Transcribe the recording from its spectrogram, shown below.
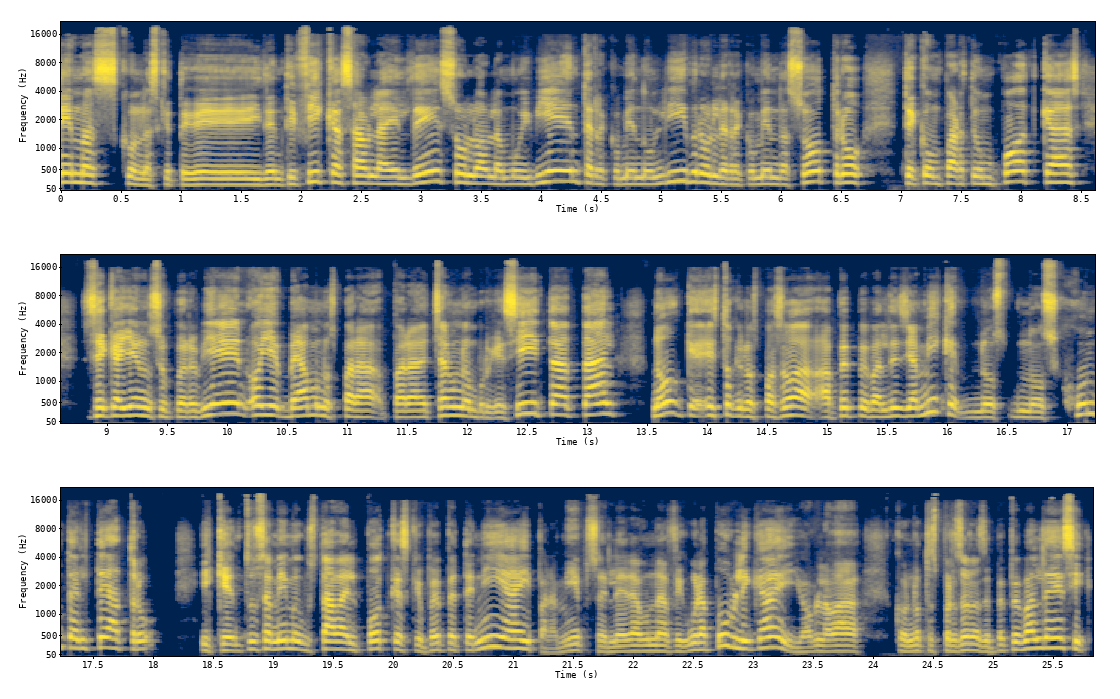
Temas con las que te identificas, habla él de eso, lo habla muy bien, te recomienda un libro, le recomiendas otro, te comparte un podcast, se cayeron súper bien, oye, veámonos para, para echar una hamburguesita, tal, ¿no? Que esto que nos pasó a, Pepe Valdés y a mí, que nos, nos junta el teatro y que entonces a mí me gustaba el podcast que Pepe tenía y para mí pues él era una figura pública y yo hablaba con otras personas de Pepe Valdés y,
